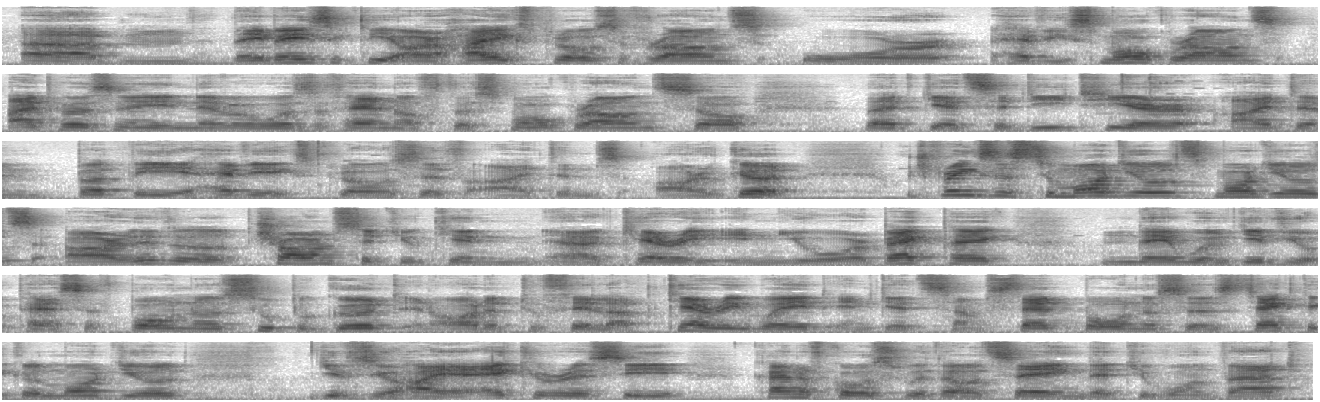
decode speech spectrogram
Um, they basically are high explosive rounds or heavy smoke rounds. I personally never was a fan of the smoke rounds, so that gets a D tier item, but the heavy explosive items are good. Which brings us to modules. Modules are little charms that you can uh, carry in your backpack. And they will give you a passive bonus, super good in order to fill up carry weight and get some stat bonuses. Tactical module gives you higher accuracy, kind of goes without saying that you want that.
